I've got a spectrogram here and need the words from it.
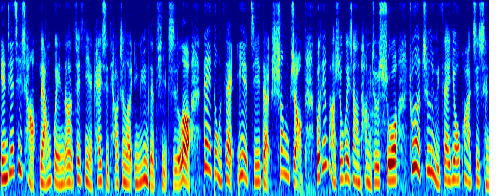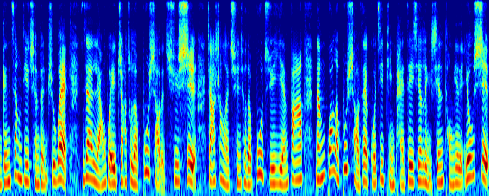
连接器厂良维呢，最近也开始调整了营运的体质了，带动在业绩的上涨。昨天法说会上，他们就说，除了致力于在优化制程跟降低成本之外，在良维抓住了不少的趋势，加上了全球的布局研发，囊括了不少在国际品牌这些领先同业的优势，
